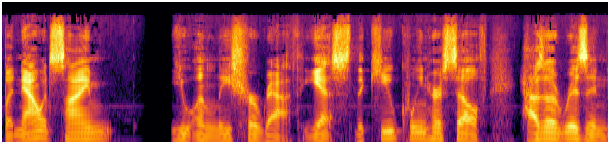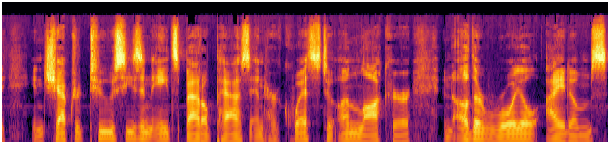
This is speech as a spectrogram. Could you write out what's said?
but now it's time you unleash her wrath. Yes, the Cube Queen herself has arisen in Chapter 2, Season 8's Battle Pass, and her quest to unlock her and other royal items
